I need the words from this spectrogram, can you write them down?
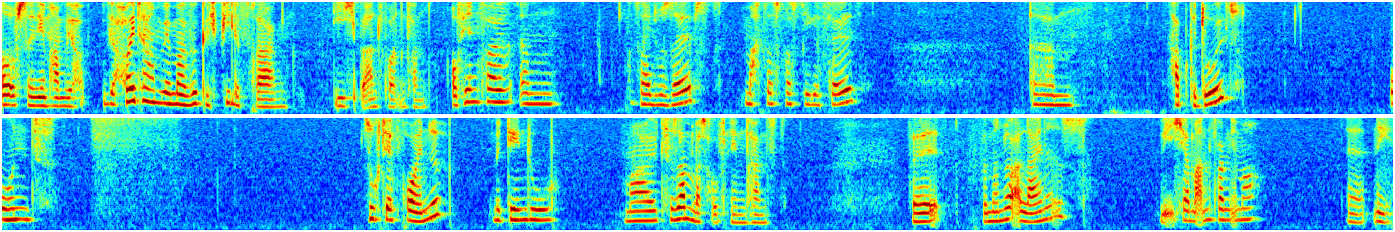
Außerdem haben wir, wir, heute haben wir mal wirklich viele Fragen, die ich beantworten kann. Auf jeden Fall, ähm, sei du selbst, mach das, was dir gefällt. Ähm, hab Geduld und such dir Freunde, mit denen du mal zusammen was aufnehmen kannst. Weil, wenn man nur alleine ist, wie ich am Anfang immer, äh, nee,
